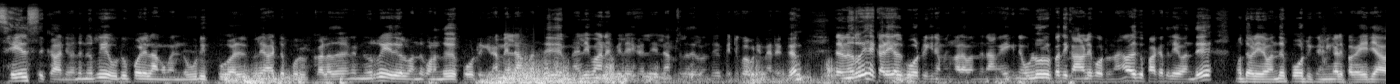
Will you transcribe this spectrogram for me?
சேல்ஸுக்காண்டி வந்து நிறைய உடுப்புகள் நாங்கள் வந்து உடுப்புகள் விளையாட்டு பொருட்கள் அதாவது நிறைய இதுகள் வந்து கொண்டு வந்து போட்டிருக்கிறோம். எல்லாம் வந்து மலிவான விலைகள் எல்லாம் சிலது வந்து பெற்றுக்கொள்ளக்கூடிய மாதிரி இருக்கு. இதில் நிறைய கடைகள் போட்டிருக்கிறோம். எங்களை வந்து நாங்கள் இங்கே உள்ளூர் உற்பத்தி காணொலி போட்டிருந்தாங்க. அதுக்கு பக்கத்துலேயே வந்து முத்தவழியை வந்து போட்டிருக்கோம் எங்களை பக்கம் ஏரியா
